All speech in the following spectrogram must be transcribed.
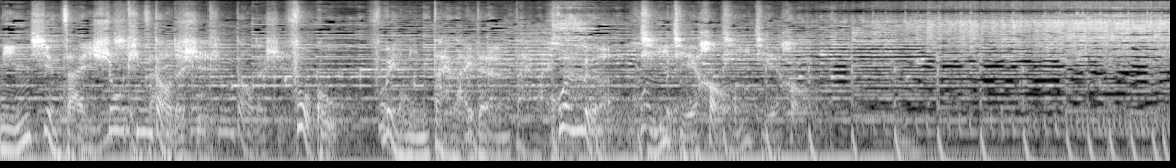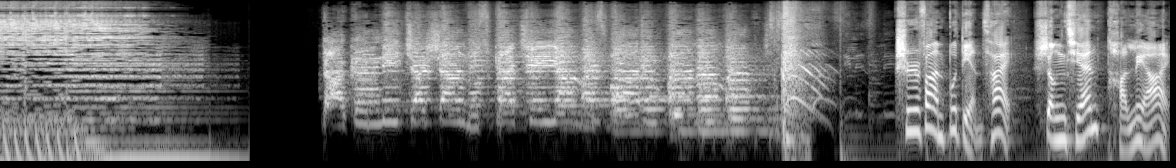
您现在收听到的是复古为您带来的欢乐集结号。吃饭不点菜，省钱谈恋爱。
